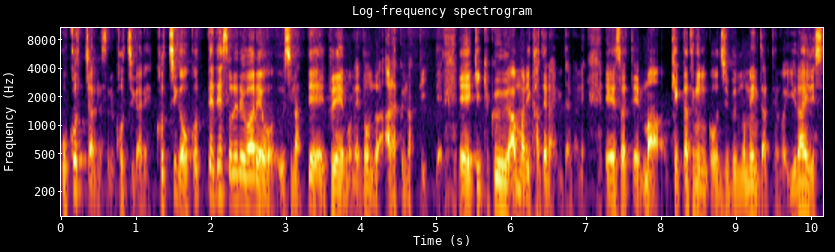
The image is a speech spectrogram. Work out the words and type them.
怒っちゃうんですね、こっちがね。こっちが怒って、で、それで我を失って、プレーもね、どんどん荒くなっていって、えー、結局あんまり勝てないみたいなね。えー、そうやって、まあ、結果的にこう自分のメンタルっていうのが揺らいでし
